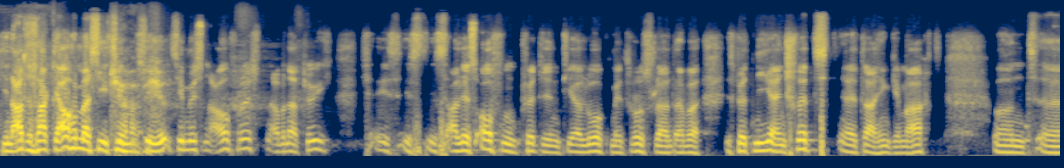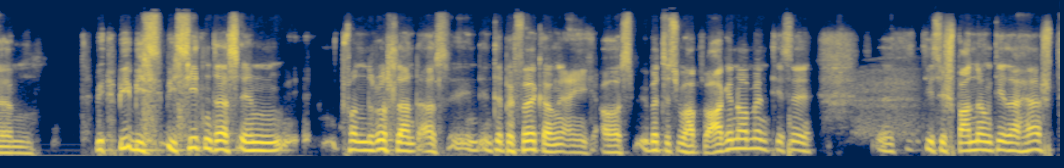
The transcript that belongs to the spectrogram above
Die NATO sagt ja auch immer, sie, sie, sie müssen aufrüsten, aber natürlich ist, ist, ist, alles offen für den Dialog mit Russland, aber es wird nie ein Schritt äh, dahin gemacht. Und ähm, wie, wie, wie, sieht denn das in, von Russland aus in, in, der Bevölkerung eigentlich aus? Wird das überhaupt wahrgenommen, diese, äh, diese Spannung, die da herrscht?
